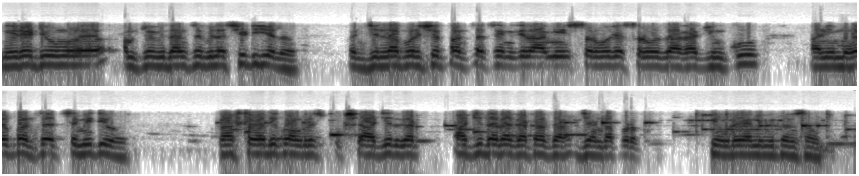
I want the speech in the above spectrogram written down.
निरेटिव्हमुळं आमचं विधानसभेला सीट गेलं. पण जिल्हा परिषद पंचायत समितीला आम्ही सर्वच्या सर्व जागा जिंकू आणि मोहोळ पंचायत समितीवर राष्ट्रवादी काँग्रेस पक्ष अजित गट अजितदादा गटाचा झेंडा परत एवढं या निमित्तानं सांगतो.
